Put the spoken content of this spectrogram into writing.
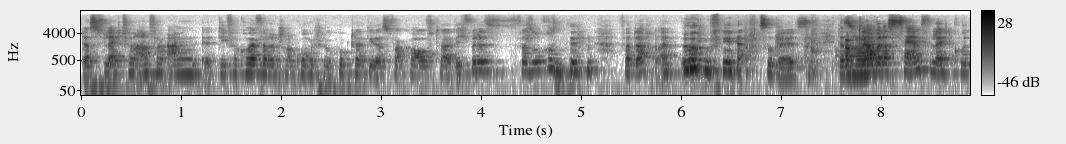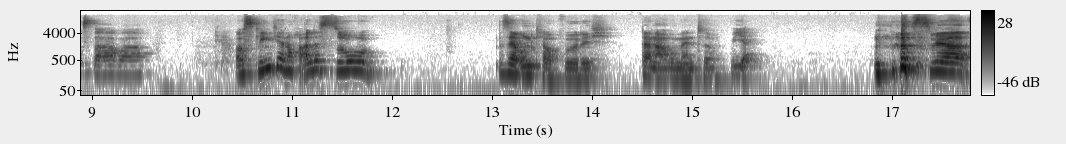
dass vielleicht von Anfang an äh, die Verkäuferin schon komisch geguckt hat, die das verkauft hat. Ich würde versuchen, den Verdacht an irgendwen abzuwälzen. Dass ich glaube, dass Sam vielleicht kurz da war. Aber es klingt ja noch alles so sehr unglaubwürdig, deine Argumente. Ja, Es wäre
